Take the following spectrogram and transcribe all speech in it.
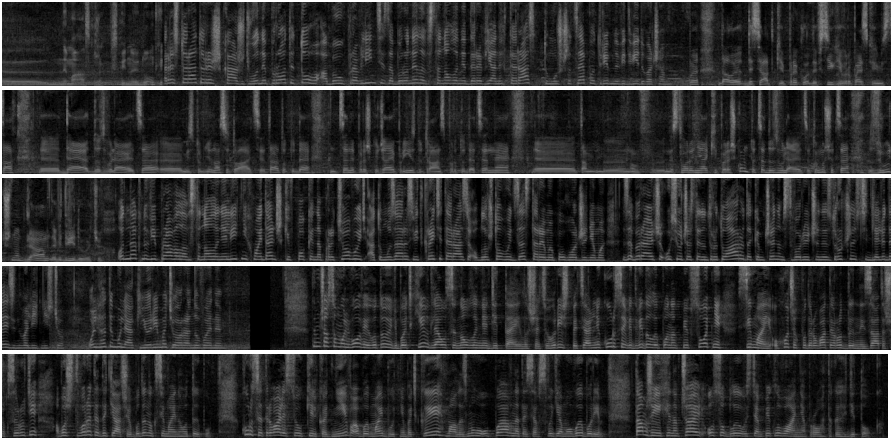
нема, скажімо, спільної думки. Ресторатори ж кажуть, вони проти того, аби управлінці заборонили встановлення дерев'яних терас, тому що це потрібно відвідувачам. Ви дали десятки прикладів всіх європейських містах, е, де дозволяється е, містобудівна ситуація, та тобто де це не перешкоджає проїзду транспорту, де це не е, там ну не створює ніяких перешкод, то це дозволяється, тому що це зручно для відвідувачів. Однак нові правила встановлення літніх майданчиків поки напрацьовують, а тому зараз відкриті тераси облаштовують за старими погодженнями, забираючи усю частину тротуару, таким чином створюючи незручності для людей з інвалідністю. Ольга Тимуляк, Юрій Матьора. Новини. Тим часом у Львові готують батьків для усиновлення дітей. Лише цьогоріч спеціальні курси відвідали понад півсотні сімей, охочих подарувати родинний затишок сироті або ж створити дитячий будинок сімейного типу. Курси тривалістю кілька днів, аби майбутні батьки мали змогу упевнитися в своєму виборі. Там же їх і навчають особливостям піклування про таких діток.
